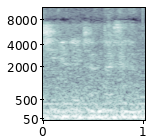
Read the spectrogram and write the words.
21일 전파선언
